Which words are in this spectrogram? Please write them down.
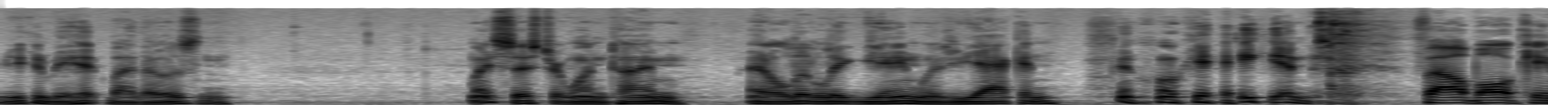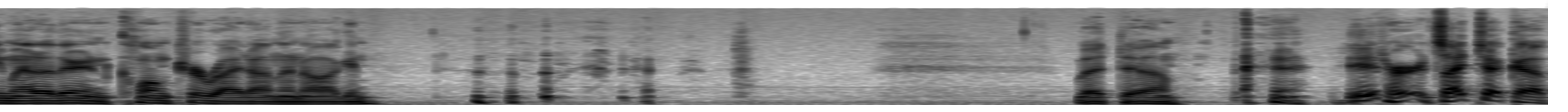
you can be hit by those. And my sister one time at a little league game was yakking, okay, and foul ball came out of there and clunked her right on the noggin. but uh, it hurts. I took a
